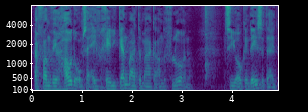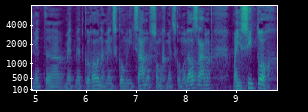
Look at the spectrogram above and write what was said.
ervan weerhouden om zijn evangelie kenbaar te maken aan de verlorenen. Dat zie je ook in deze tijd met, uh, met, met corona. Mensen komen niet samen, of sommige mensen komen wel samen. Maar je ziet toch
